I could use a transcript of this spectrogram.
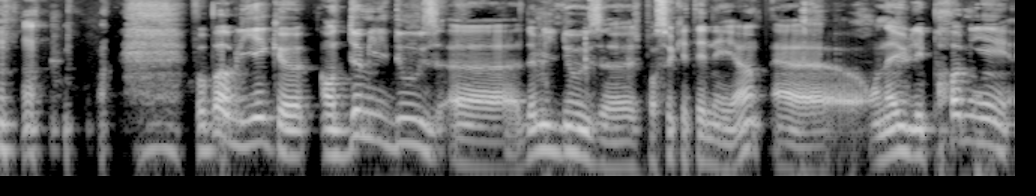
faut pas oublier que en 2012, 2012 pour ceux qui étaient nés, hein, on a eu les premiers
